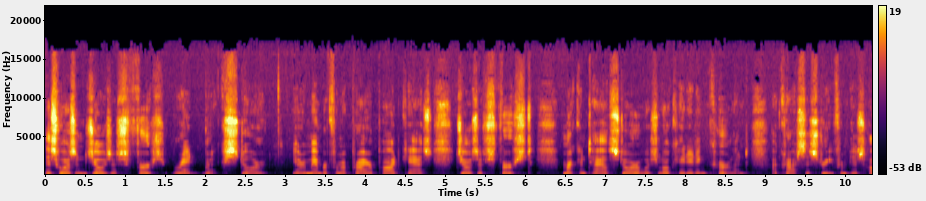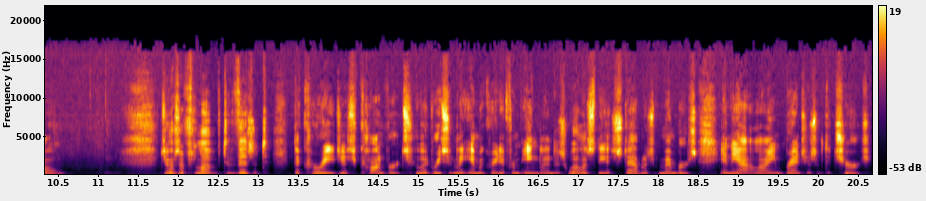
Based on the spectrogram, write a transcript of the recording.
This wasn't Joseph's first red brick store. You'll remember from a prior podcast, Joseph's first mercantile store was located in Kirtland, across the street from his home. Joseph loved to visit the courageous converts who had recently immigrated from England, as well as the established members in the outlying branches of the church.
